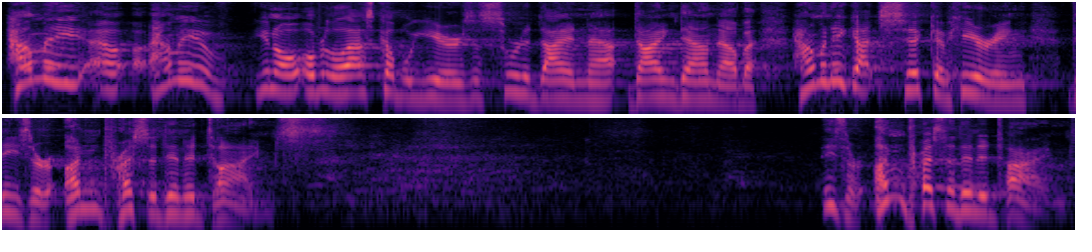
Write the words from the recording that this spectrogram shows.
How many, uh, how many of, you know, over the last couple years, it's sort of dying, now, dying down now, but how many got sick of hearing these are unprecedented times? These are unprecedented times.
